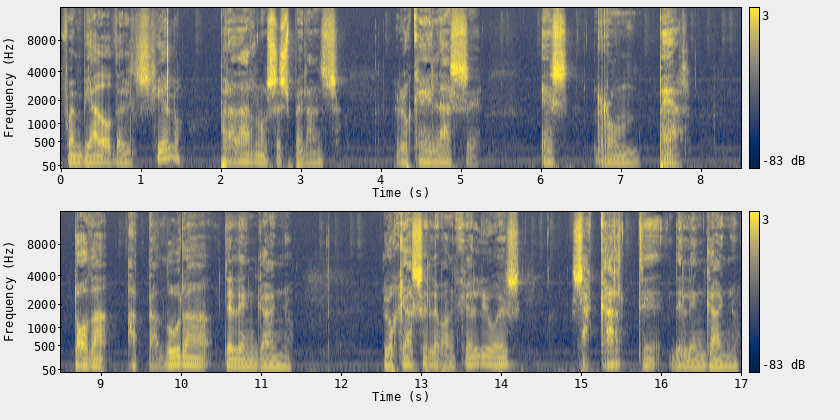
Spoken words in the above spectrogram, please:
fue enviado del cielo para darnos esperanza. Lo que Él hace es romper toda atadura del engaño. Lo que hace el Evangelio es sacarte del engaño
